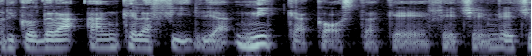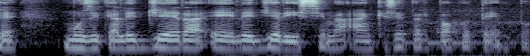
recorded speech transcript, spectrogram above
ricorderà anche la figlia Nicca Costa che fece invece musica leggera e leggerissima anche se per poco tempo.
